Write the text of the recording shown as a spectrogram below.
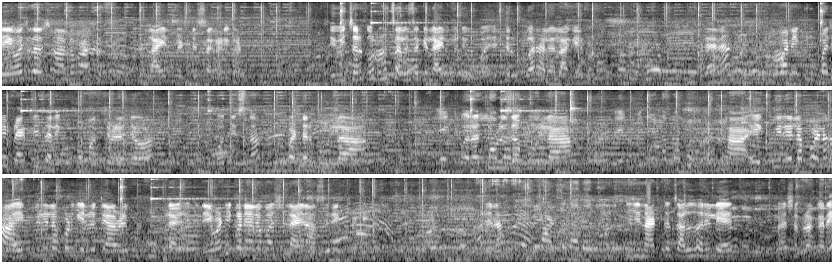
देवाच्या दर्शनाला दर्शन आलं का लाईन भेटते सगळीकडे. ते विचार करूनच चालायचं की लाईनमध्ये उभं आहे तर उभं राहायला लागेल म्हणून. आहे ना? पण एक रुपाची प्रॅक्टिस झाली कृपा मागच्या वेळेला तेव्हा. होतीस ना? पंढरपूरला परत तुळजापूरला. हां एकविरेला पण हां एकविरेला पण गेलो त्यावेळी पण खूप लाईन होती. देवा ठिकाणी आलो का अशी लाईन असेल ॲक्च्युली आहे ना? तिची नाटकं चालू झालेली आहेत अशा प्रकारे.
